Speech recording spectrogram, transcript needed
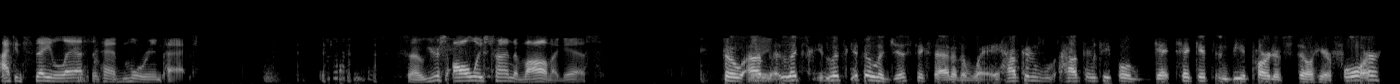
I can say less and have more impact. So you're just always trying to evolve, I guess. So um, let's let's get the logistics out of the way. How can how can people get tickets and be a part of Still Here Four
